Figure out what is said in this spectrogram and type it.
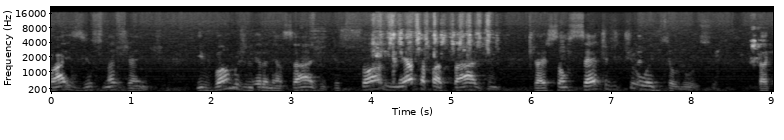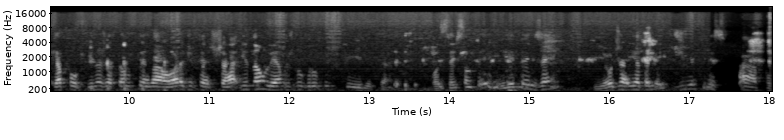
faz isso na gente. E vamos ler a mensagem que só nessa passagem já são 7h28, seu Lúcio. Daqui a pouquinho nós já estamos tendo a hora de fechar e não lemos no grupo espírita. Vocês são terríveis, hein? E eu já ia até meio-dia aqui nesse papo.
